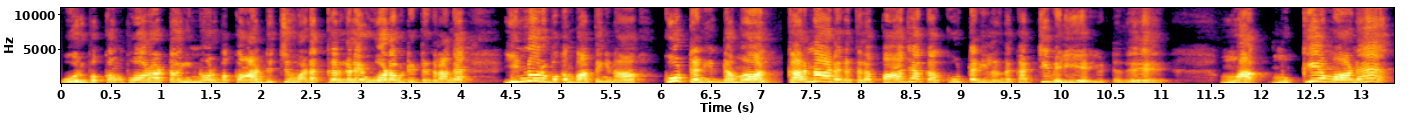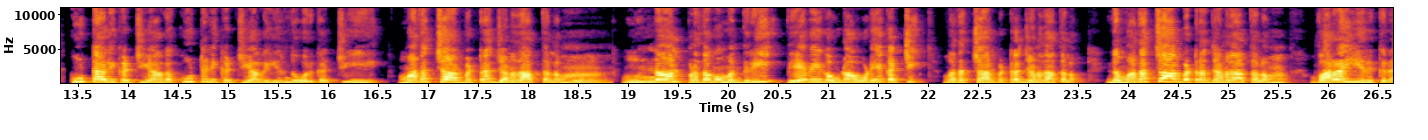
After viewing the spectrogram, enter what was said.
ஒரு பக்கம் போராட்டம் இன்னொரு பக்கம் அடிச்சு வடக்கர்களே ஓட விட்டுட்டு இருக்கிறாங்க இன்னொரு பக்கம் பாத்தீங்கன்னா கூட்டணி டமால் கர்நாடகத்துல பாஜக கூட்டணியில் இருந்த கட்சி வெளியேறி விட்டது ம- முக்கியமான கூட்டாளி கட்சியாக கூட்டணி கட்சியாக இருந்த ஒரு கட்சி மதச்சார்பற்ற ஜனதா தளம் முன்னாள் பிரதம மந்திரி தேவேகவுடாவுடைய கட்சி மதச்சார்பற்ற ஜனதா தளம் இந்த மதச்சார்பற்ற ஜனதா தளம் வர இருக்கிற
